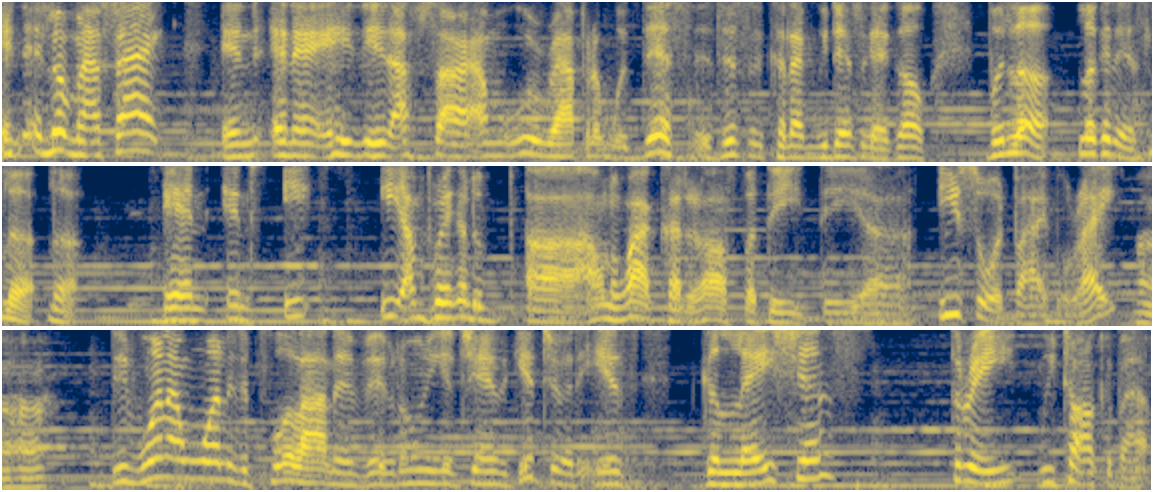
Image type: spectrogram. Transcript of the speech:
And, and look, matter of fact, and and I, I'm sorry, I'm we'll wrap it up with this. This is because we definitely gotta go. But look, look at this. Look, look, and and e, e, I'm bringing the. Uh, I don't know why I cut it off, but the the uh, e-Sword Bible, right? Uh huh. The one I wanted to pull out, and if I don't get a chance to get to it, is Galatians three. We talked about.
